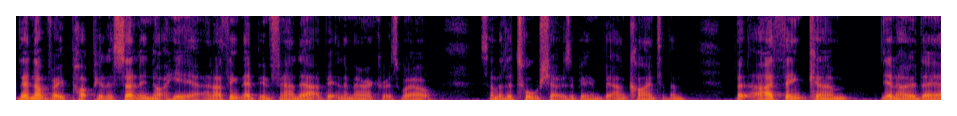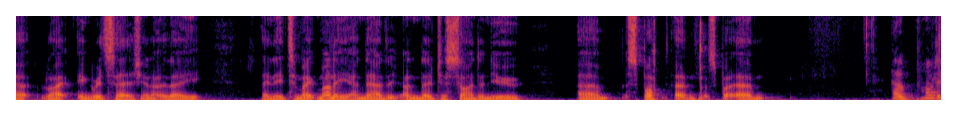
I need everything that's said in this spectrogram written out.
they're not very popular, certainly not here, and I think they've been found out a bit in America as well. Some of the talk shows have been a bit unkind to them. But I think, um, you know, they're like Ingrid says, you know, they they need to make money, and now they, and they've just signed a new um, spot. Um, spot um, Oh, pod,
